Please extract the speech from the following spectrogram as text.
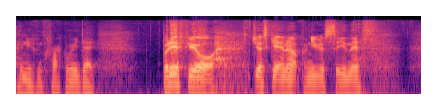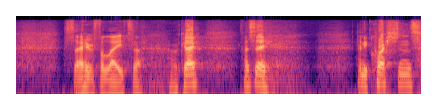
and you can crack on your day. But if you're just getting up and you've just seen this, save it for later. Okay, I say, any questions,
